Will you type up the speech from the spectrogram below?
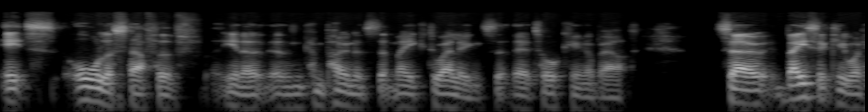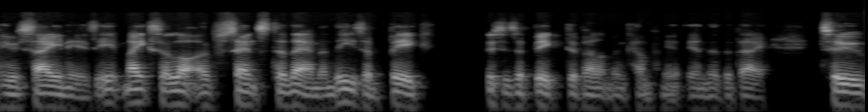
it's all the stuff of, you know, and components that make dwellings that they're talking about. So basically what he was saying is it makes a lot of sense to them, and these are big, this is a big development company at the end of the day, to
